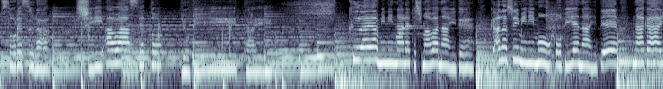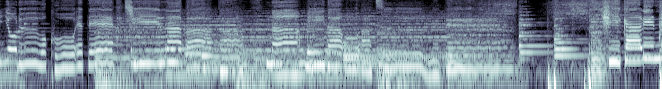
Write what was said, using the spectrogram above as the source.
それす。ら幸せと呼びたい暗闇に慣れてしまわないで悲しみにも怯えないで長い夜を越えて散らばった涙をかりに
